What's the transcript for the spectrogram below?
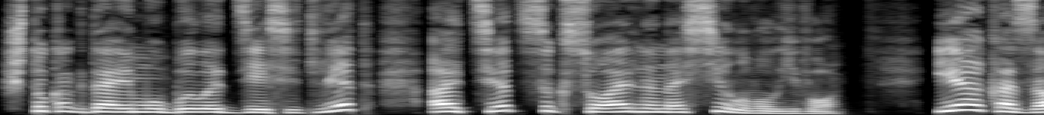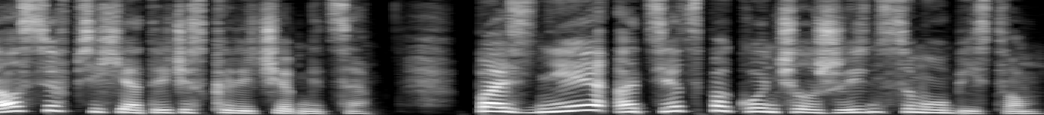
что когда ему было 10 лет, отец сексуально насиловал его и оказался в психиатрической лечебнице. Позднее отец покончил жизнь самоубийством.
